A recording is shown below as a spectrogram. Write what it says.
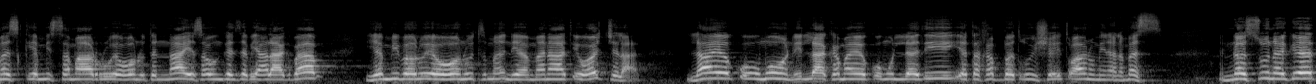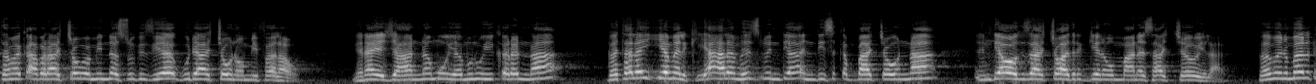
መስክ የሚሰማሩ የሆኑትና የሰውን ገንዘብ ያለ አግባብ የሚበሉ የሆኑት መናጢዎች ይላል። ላ የቁሙን ኢላ ከማ የቁሙ ለዚ የተከበጡ ሸይጣኑ ሚነልመስ እነሱ ነገ ተመቃብራቸው በሚነሱ ጊዜ ጉዳቸው ነው የሚፈላው። ገና የጀሃነሙ የምኑ ይቅርና በተለየ መልክ የዓለም ህዝብ እንዲስቅባቸውና እንዲያወግዛቸው አድርጌ ነው ማነሳቸው ይላል በምን መልክ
